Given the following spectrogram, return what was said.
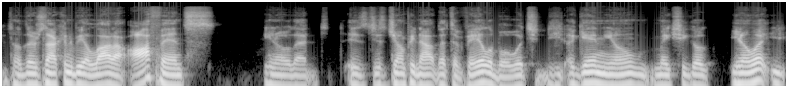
you know, there's not going to be a lot of offense, you know, that is just jumping out that's available, which again, you know, makes you go, you know what, you,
